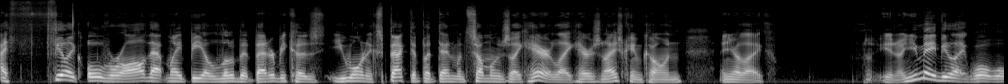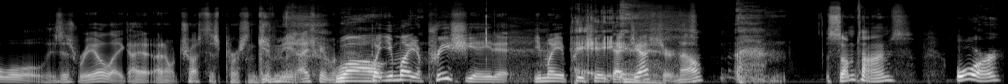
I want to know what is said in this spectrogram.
I feel like overall that might be a little bit better because you won't expect it. But then when someone's like, "Here, like here's an ice cream cone," and you're like, You know, you may be like, whoa, whoa, whoa, whoa, is this real? Like, I, I don't trust this person giving me an ice cream. Well- but you might appreciate it. You might appreciate that eh, gesture. No, sometimes or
